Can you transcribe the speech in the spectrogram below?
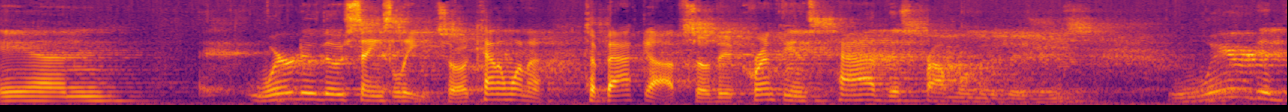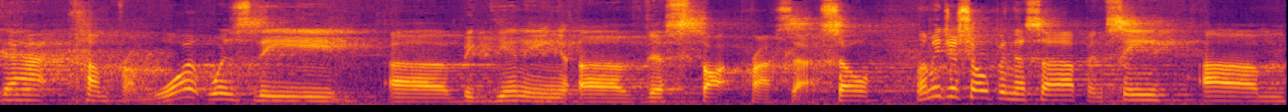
And where do those things lead? So I kind of want to back up. So the Corinthians had this problem with divisions. Where did that come from? What was the uh, beginning of this thought process? So let me just open this up and see um,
